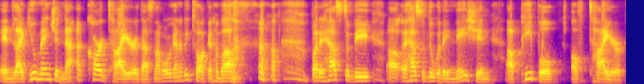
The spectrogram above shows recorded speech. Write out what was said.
And like you mentioned, not a car tire. That's not what we're going to be talking about. but it has to be. Uh, it has to do with a nation, a people of Tyre.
